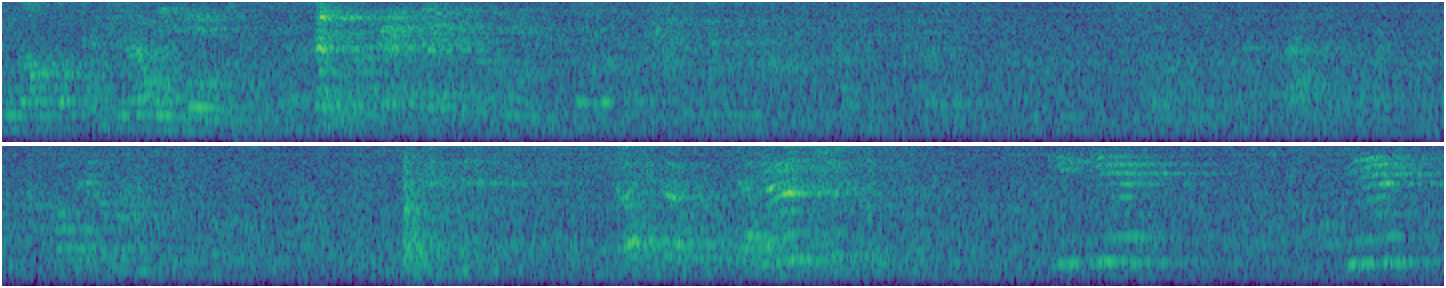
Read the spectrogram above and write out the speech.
şuradan bakınca Gerçekten çok güzel. E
